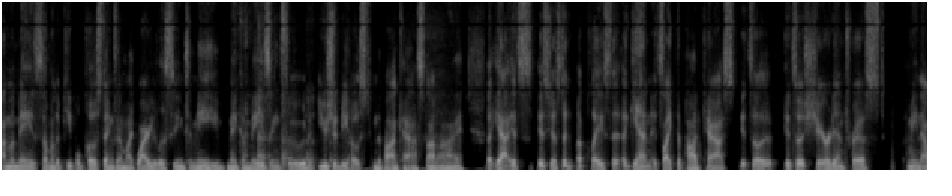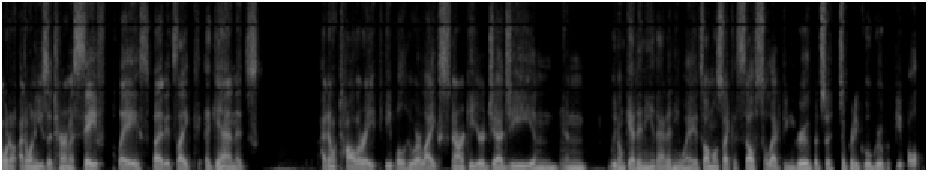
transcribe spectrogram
I'm amazed some of the people post things. I'm like, why are you listening to me You make amazing food? You should be hosting the podcast, not I. But yeah, it's it's just a, a place that again, it's like the podcast. It's a it's a shared interest. I mean, I would I don't want to use the term a safe place, but it's like again, it's I don't tolerate people who are like snarky or judgy and Mhm. and we don't get any of that anyway. It's almost like a self-selecting group. It's a it's a pretty cool group of people.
